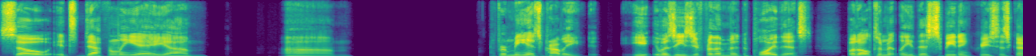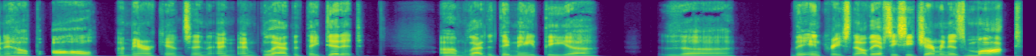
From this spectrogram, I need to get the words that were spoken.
So it's definitely a, um, um, for me, it's probably, it was easier for them to deploy this. But ultimately, this speed increase is going to help all Americans. And I'm, I'm glad that they did it. I'm glad that they made the, uh, the, the increase. Now, the FCC chairman has mocked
